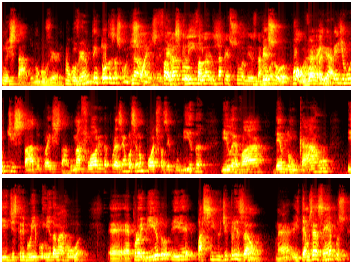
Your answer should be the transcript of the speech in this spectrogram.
no, Estado, no governo? O governo tem todas as condições. Não, falando, as clínicas. Falando da pessoa mesmo na pessoa. rua. Bom, aí depende muito de Estado para Estado. Na Flórida, por exemplo, você não pode fazer comida e levar dentro de um carro e distribuir comida na rua. É, é proibido e passível de prisão. Né? E temos exemplos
